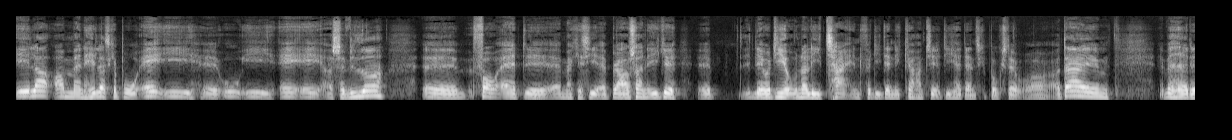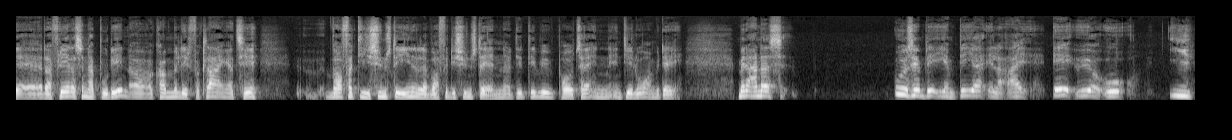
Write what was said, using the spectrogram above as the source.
eller om man heller skal bruge AE, øh, OE, AA og så videre, øh, for at, øh, at man kan sige, at browseren ikke øh, laver de her underlige tegn, fordi den ikke kan håndtere de her danske bogstaver. Og, og der øh, hvad hedder det, er der flere, der sådan har budt ind og, og kommet med lidt forklaringer til, hvorfor de synes det ene, eller hvorfor de synes det andet, og det, det vil vi prøve at tage en, en dialog om i dag. Men Anders, uanset om det er EMD'er eller ej, A, Ø og Å i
